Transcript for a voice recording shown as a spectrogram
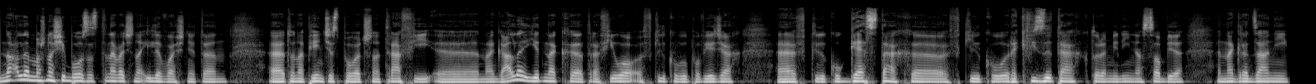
no ale można się było zastanawiać, na ile właśnie ten, to napięcie społeczne trafi na galę, jednak trafiło w kilku wypowiedziach, w kilku gestach, w kilku rekwizytach, które mieli na sobie nagradzani,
